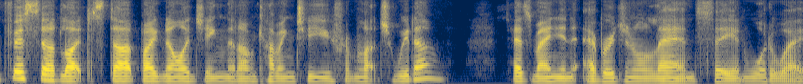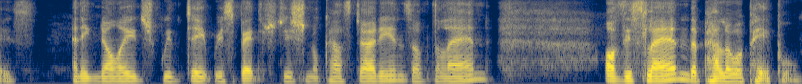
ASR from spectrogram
firstly, I'd like to start by acknowledging that I'm coming to you from lutruwita Tasmanian Aboriginal land, sea and waterways, and acknowledge with deep respect the traditional custodians of the land, of this land, the Palawa people.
